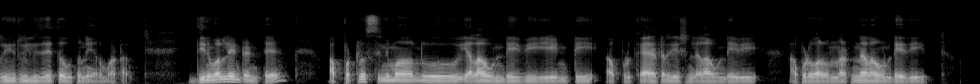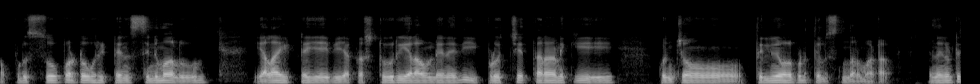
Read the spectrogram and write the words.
రీ రిలీజ్ అయితే అవుతున్నాయి అనమాట దీనివల్ల ఏంటంటే అప్పట్లో సినిమాలు ఎలా ఉండేవి ఏంటి అప్పుడు క్యారెక్టరైజేషన్లు ఎలా ఉండేవి అప్పుడు వాళ్ళ నటన ఎలా ఉండేది అప్పుడు సూపర్ టూపర్ హిట్ అయిన సినిమాలు ఎలా హిట్ అయ్యేవి అక్కడ స్టోరీ ఎలా ఉండేది ఇప్పుడు వచ్చే తరానికి కొంచెం తెలియని వాళ్ళు కూడా తెలుస్తుంది అనమాట ఎందుకంటే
